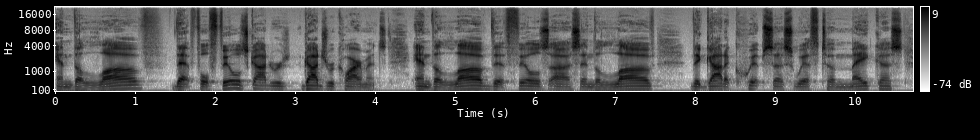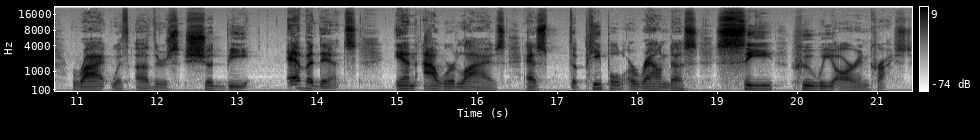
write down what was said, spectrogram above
And the love that fulfills God, God's requirements, and the love that fills us, and the love that God equips us with to make us right with others should be evidence in our lives as the people around us see who we are in Christ.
